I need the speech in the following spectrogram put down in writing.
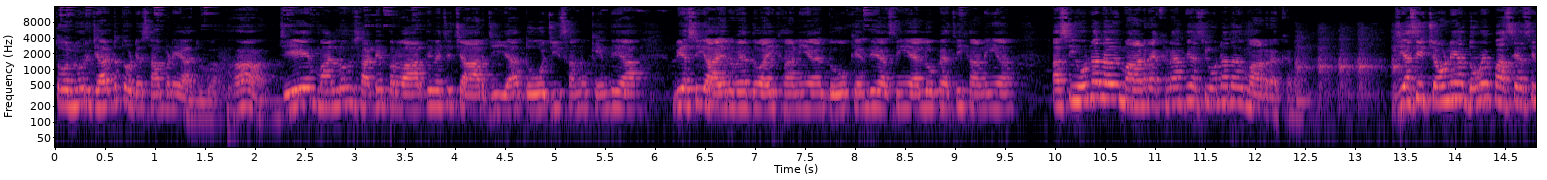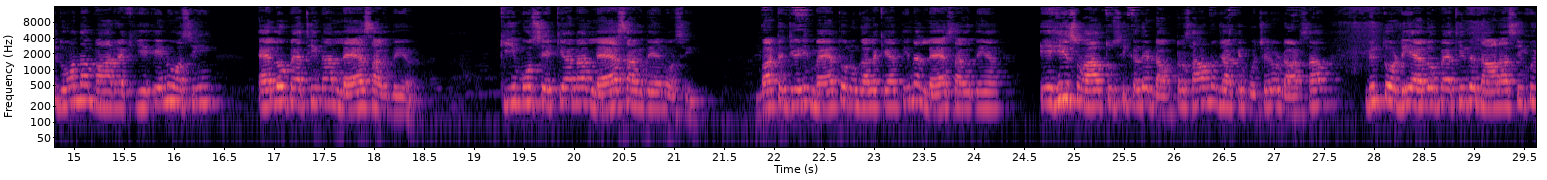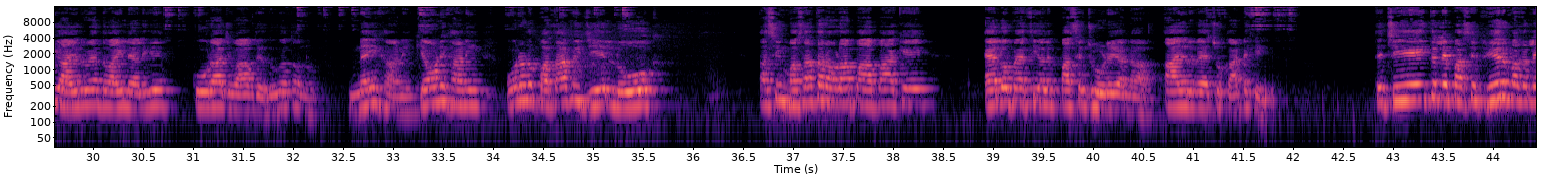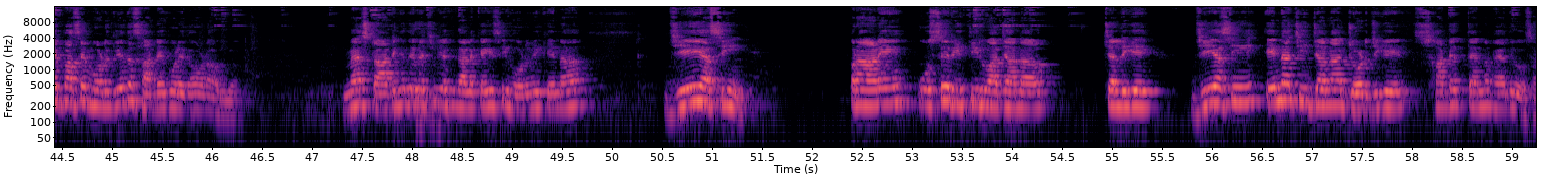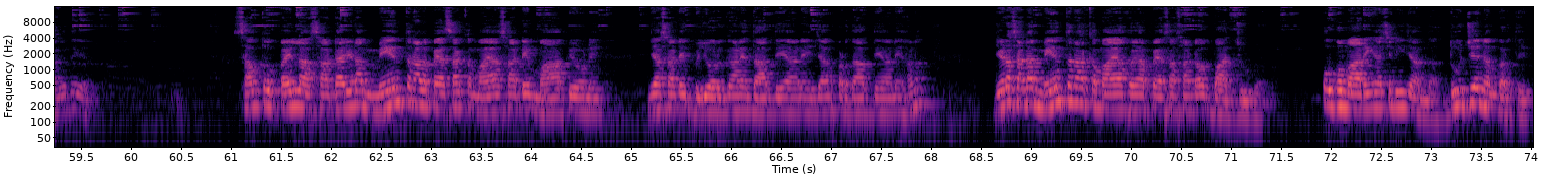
ਤੁਹਾਨੂੰ ਰਿਜ਼ਲਟ ਤੁਹਾਡੇ ਸਾਹਮਣੇ ਆ ਜਾਊਗਾ ਹਾਂ, ਜੇ ਮੰਨ ਲਓ ਵੀ ਸਾਡੇ ਪਰਿਵਾਰ ਦੇ ਵਿੱਚ 4 ਜੀ ਆ 2 ਜੀ ਸਾਨੂੰ ਕਹਿੰਦੇ ਆ ਵੀ ਅਸੀਂ ਆਯੁਰਵੇਦ ਦਵਾਈ ਖਾਣੀ ਆ, ਦੋ ਕਹਿੰਦੇ ਅਸੀਂ ਐਲੋਪੈਥੀ ਖਾਣੀ ਆ, ਅਸੀਂ ਉਹਨਾਂ ਦਾ ਵੀ ਮਾਣ ਰੱਖਣਾ ਤੇ ਅਸੀਂ ਉਹਨਾਂ ਦਾ ਵੀ ਮਾਣ ਰੱਖਣਾ। ਜੇ ਅਸੀਂ ਚਾਹੁੰਦੇ ਆ ਦੋਵੇਂ ਪਾਸੇ ਅਸੀਂ ਦੋਵਾਂ ਦਾ ਮਾਣ ਰੱਖੀਏ, ਇਹਨੂੰ ਅਸੀਂ ਐਲੋਪੈਥੀ ਨਾਲ ਲੈ ਸਕਦੇ ਆ ਕੀਮੋਸੇਕਿਆ ਨਾਲ ਲੈ ਸਕਦੇ ਆ ਇਹਨੂੰ ਅਸੀਂ। ਬਟ ਜਿਹੜੀ ਮੈਂ ਤੁਹਾਨੂੰ ਗੱਲ ਕਹਿਤੀ ਨਾ, ਲੈ ਸਕਦੇ ਆ ਇਹੀ ਸਵਾਲ ਤੁਸੀਂ ਕਦੇ ਡਾਕਟਰ ਸਾਹਿਬ ਨੂੰ ਜਾ ਕੇ ਪੁੱਛ ਰਹੇ ਹੋ, ਡਾਕਟਰ ਸਾਹਿਬ, ਵੀ ਤੁਹਾਡੀ ਐਲੋਪੈਥੀ ਦੇ ਨਾਲ ਅਸੀਂ ਕੋਈ ਆਯੁਰਵੈਦ ਦਵਾਈ ਲੈ ਲਈਏ, ਕੋਰਾ ਜਵਾਬ ਦੇ ਦੂਗਾ ਤੁਹਾਨੂੰ। ਨਹੀਂ ਖਾਣੀ। ਕਿਉਂ ਨਹੀਂ ਖਾਣੀ? ਉਹਨਾਂ ਨੂੰ ਪਤਾ ਵੀ ਜੇ ਲੋਕ ਅਸੀਂ ਮਸਾ ਤਾਂ ਰੌਲਾ ਪਾ ਪਾ ਕੇ ਐਲੋਪੈਥੀ ਵਾਲੇ ਪਾਸੇ ਜੋੜੇ ਆ ਨਾਲ, ਆਯੁਰਵੈਦ ਚੋਂ ਕੱਢ ਕੇ। ਤੇ ਜੇ ਇਧਰਲੇ ਪਾਸੇ, ਫੇਰ ਮਗਰਲੇ ਪਾਸੇ ਮੁੜ ਗਏ, ਤਾਂ ਸਾਡੇ ਕੋਲੇ ਕੌਣ ਆਊਗਾ? ਮੈਂ ਸਟਾਰਟਿੰਗ ਦੇ ਵਿੱਚ ਵੀ ਇੱਕ ਗੱਲ ਕਹੀ ਸੀ ਹੁਣ ਵੀ ਕਹਿਣਾ ਜੇ ਅਸੀਂ ਪੁਰਾਣੇ ਉਸੇ ਰੀਤੀ ਰਿਵਾਜਾਂ ਨਾਲ ਚੱਲੀਏ, ਜੇ ਅਸੀਂ ਇਹਨਾਂ ਚੀਜ਼ਾਂ ਨਾਲ ਜੁੜ ਜਾਈਏ, ਸਾਡੇ ਤਿੰਨ ਫਾਇਦੇ ਹੋ ਸਕਦੇ ਆ। ਸਭ ਤੋਂ ਪਹਿਲਾਂ ਸਾਡਾ ਜਿਹੜਾ ਮਿਹਨਤ ਨਾਲ ਪੈਸਾ ਕਮਾਇਆ ਸਾਡੇ ਮਾਪਿਓ ਨੇ, ਜਾਂ ਸਾਡੇ ਬਜ਼ੁਰਗਾਂ ਨੇ, ਦਾਦਿਆਂ ਨੇ, ਜਾਂ ਪੜਦਾਦਿਆਂ ਨੇ, ਹਨਾ? ਜਿਹੜਾ ਸਾਡਾ ਮਿਹਨਤ ਨਾਲ ਕਮਾਇਆ ਹੋਇਆ ਪੈਸਾ ਸਾਡਾ ਉਹ ਬਚ ਜਾਊਗਾ। ਉਹ ਬਿਮਾਰੀਆਂ 'ਚ ਨਹੀਂ ਜਾਂਦਾ। ਦੂਜੇ ਨੰਬਰ ਤੇ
